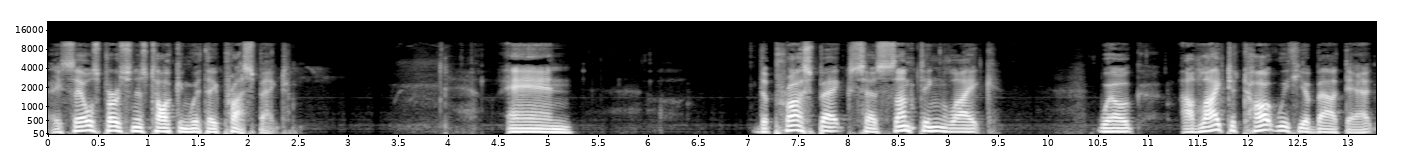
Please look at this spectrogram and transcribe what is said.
A salesperson is talking with a prospect. And the prospect says something like, Well, I'd like to talk with you about that,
